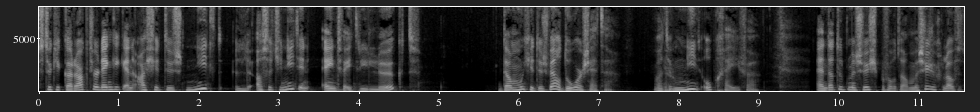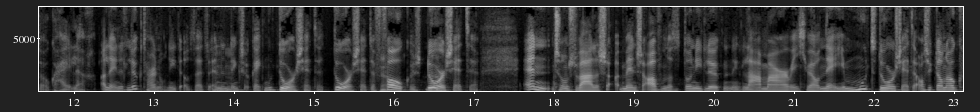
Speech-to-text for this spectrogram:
stukje karakter, denk ik. En als je het dus niet, als het je niet in 1, 2, 3 lukt, dan moet je het dus wel doorzetten. Want je Ja. moet niet opgeven. En dat doet mijn zusje bijvoorbeeld wel. Mijn zusje gelooft het ook heilig. Alleen het lukt haar nog niet altijd. En dan Mhm. denkt ze, oké, ik moet doorzetten, doorzetten, Ja. focus, doorzetten. En soms dwalen ze mensen af omdat het toch niet lukt. Dan denk ik, laat maar, weet je wel. Nee, je moet doorzetten. Als ik dan ook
